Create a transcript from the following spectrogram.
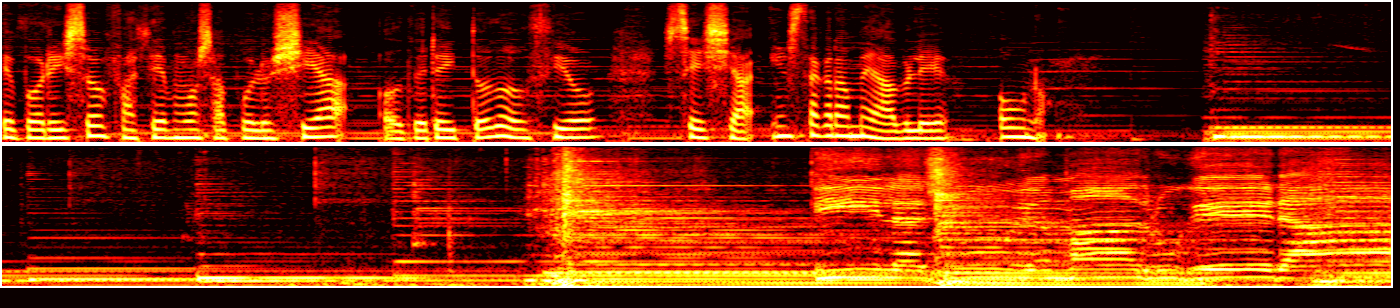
e por iso facemos apoloxía ao dereito do ocio, sexa instagrameable ou non. Y la lluvia madruguera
